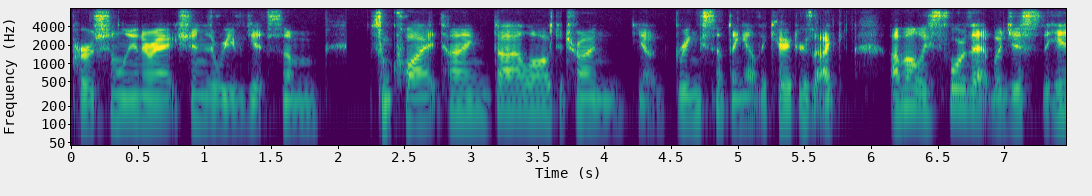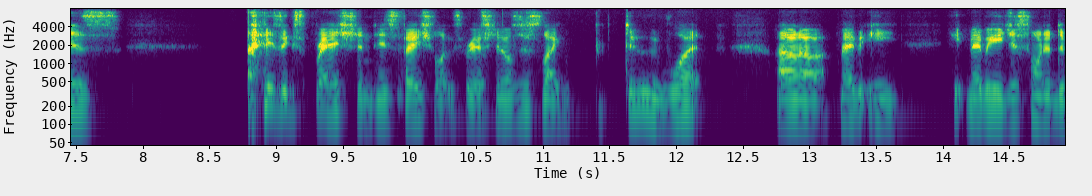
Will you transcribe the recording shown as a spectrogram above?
personal interactions where you get some some quiet time dialogue to try and you know bring something out of the characters. I I'm always for that, but just his his expression, his facial expression, I was just like, dude, what? I don't know. Maybe he. He, maybe he just wanted to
